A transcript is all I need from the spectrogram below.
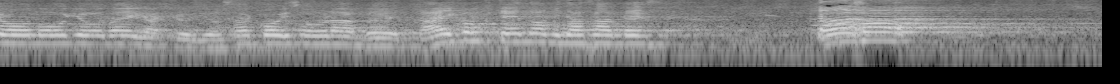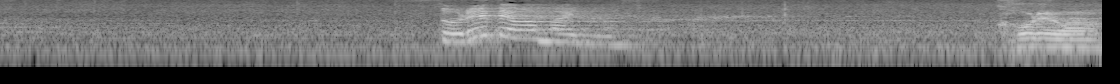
京農業大学よさこいソーラン部大黒天の皆さんです。どうぞ。それでは参ります。これは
